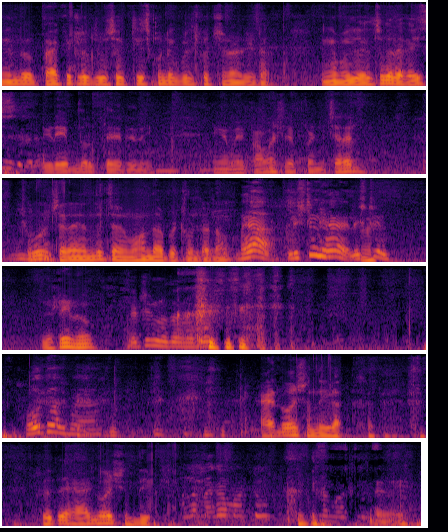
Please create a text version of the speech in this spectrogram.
ఏందో ప్యాకెట్లు చూసి తీసుకుంటే పిలిచుకొచ్చినాడు ఇట ఇంకా మీకు తెలుసు కదా గైస్ ఇక్కడ ఏం దొరుకుతాయి అనేది. ఇంకా మీరు కామెంట్స్ చెప్పండి. చరణ్ చూడు చరణ్ ఎందుకు మొహం దాపెట్టుకుంటాను listen hey listen latrine hand wash ఉంది ఇక. చూస్తే హ్యాండ్ వాష్ ఉంది.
